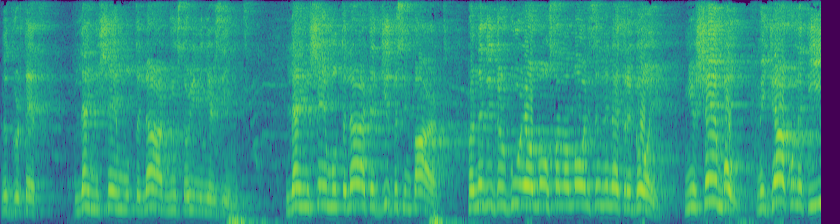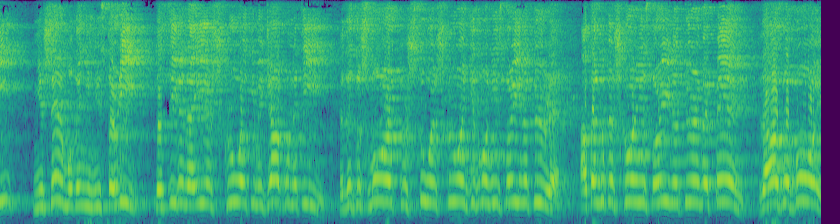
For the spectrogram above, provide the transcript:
në të vërtetë la një shembull të lartë në historinë e njerëzimit. La një shembull të lartë te gjithë besimtarët. Prandaj i dërguari i Allahut sallallahu alaihi wasallam na tregoi Një shembull me gjakun e tij, një shembull dhe një histori, të cilën ai e shkruajti me gjakun e tij, dhe dëshmorët kështu e shkruajnë gjithmonë historinë e tyre. Ata nuk e shkruajnë historinë e tyre me penë dhe as me bojë,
